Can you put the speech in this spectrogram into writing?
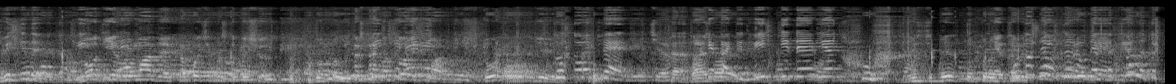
209. Ну от є громада, яка хоче просто почути. Ну, Це ж треба совість мати. 149. Чекайте, 209. Ні, це не люди писали, то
